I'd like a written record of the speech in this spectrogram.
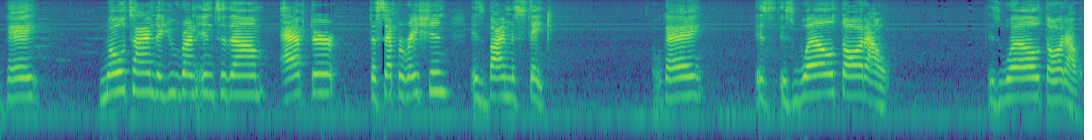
Okay? No time that you run into them after the separation is by mistake. Okay? It's, it's well thought out. It's well thought out.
